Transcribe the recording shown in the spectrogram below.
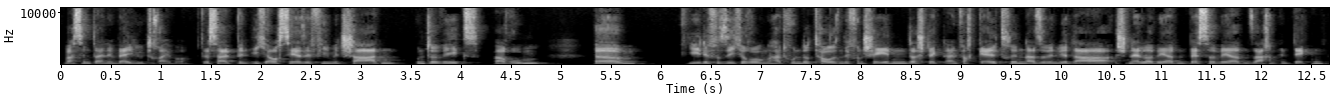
was sind deine Value-Treiber? Deshalb bin ich auch sehr, sehr viel mit Schaden unterwegs. Warum? Ähm, jede Versicherung hat Hunderttausende von Schäden, da steckt einfach Geld drin. Also wenn wir da schneller werden, besser werden, Sachen entdecken,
